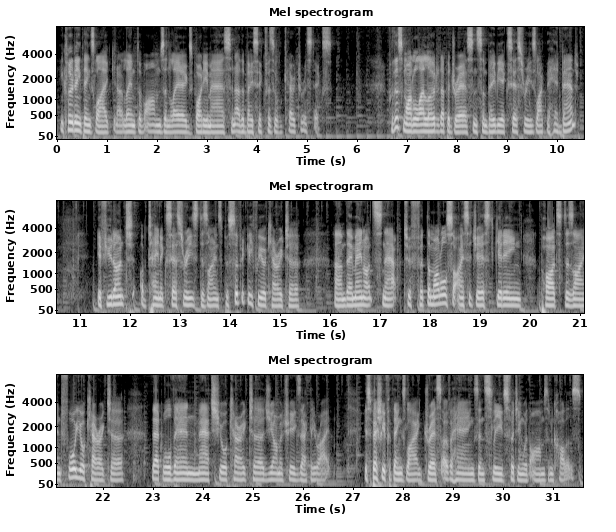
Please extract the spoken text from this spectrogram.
including things like you know, length of arms and legs, body mass, and other basic physical characteristics. For this model, I loaded up a dress and some baby accessories like the headband. If you don't obtain accessories designed specifically for your character, um, they may not snap to fit the model, so I suggest getting parts designed for your character that will then match your character geometry exactly right, especially for things like dress overhangs and sleeves fitting with arms and collars.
